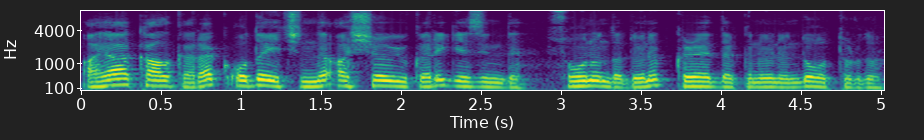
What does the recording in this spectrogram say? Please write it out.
Ayağa kalkarak oda içinde aşağı yukarı gezindi. Sonunda dönüp Craddock'ın önünde oturdu.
